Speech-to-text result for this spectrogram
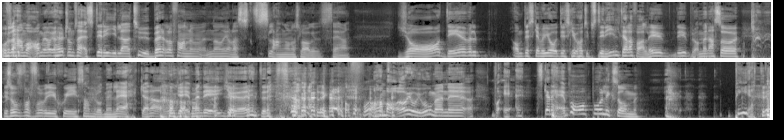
Och så han bara, ja men jag har hört om så här sterila tuber eller vad fan, någon jävla slang av något slag, säger han. Ja, det är väl om det ska väl det ska vara typ sterilt i alla fall, det är ju det är ju bra. Men alltså, i så fall får det ju ske i samråd med en läkare och grejer, men det gör inte det. Och han bara, jo, jo, jo, men eh, vad är, ska det här vara på liksom P3?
